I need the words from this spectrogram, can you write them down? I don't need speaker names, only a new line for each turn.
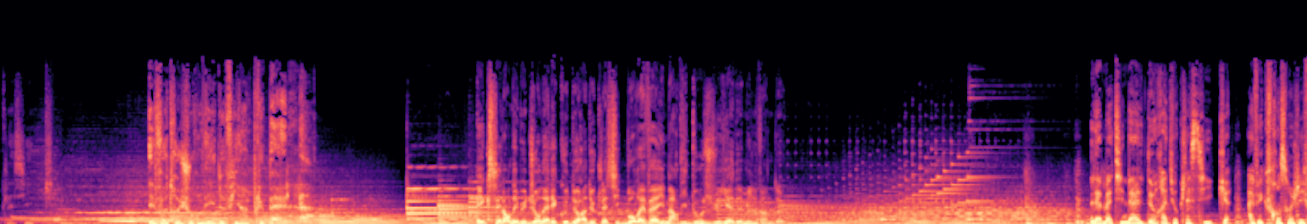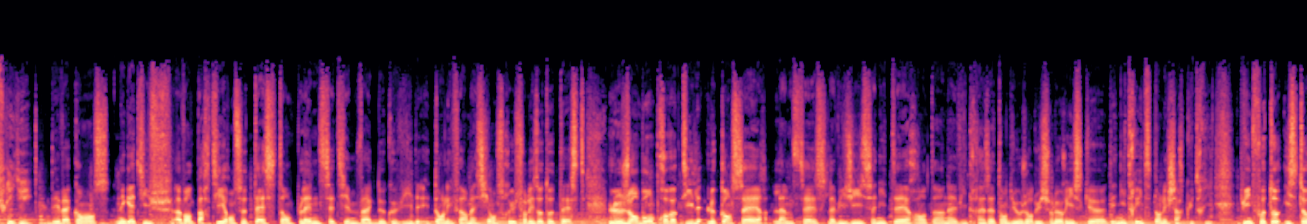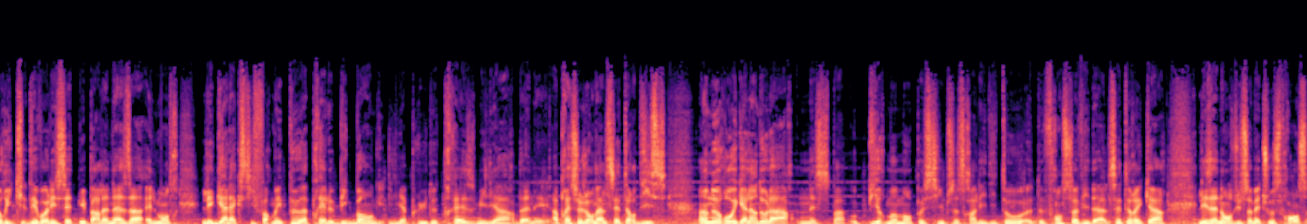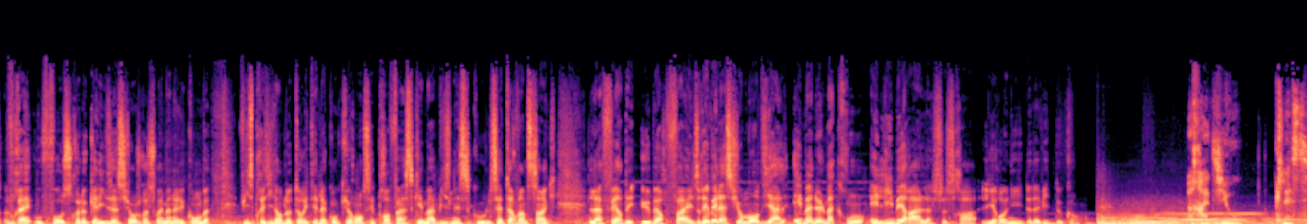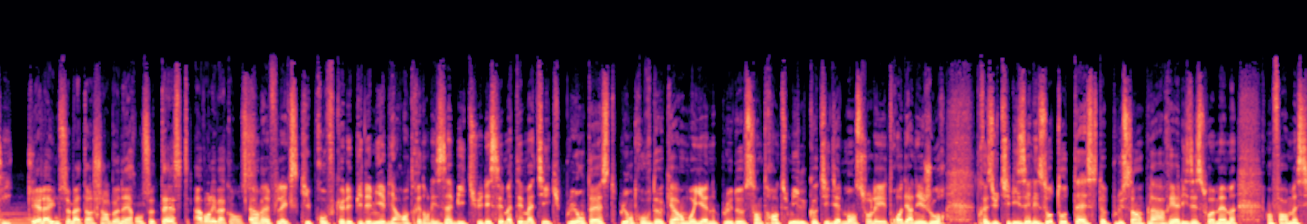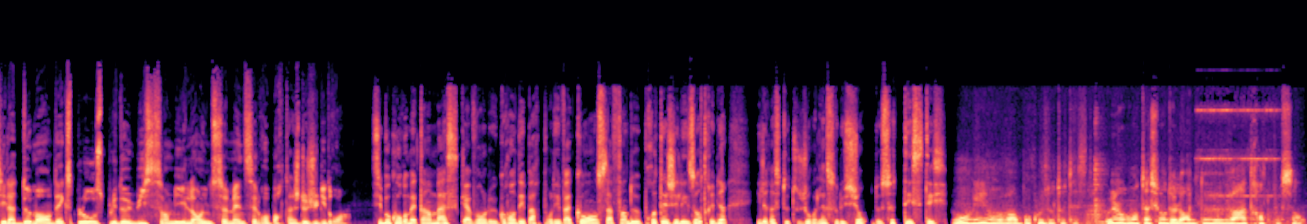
Classique. Et votre journée devient plus belle.
Excellent début de journée à l'écoute de Radio Classique. Bon réveil, mardi 12 juillet 2022.
La matinale de Radio Classique avec François Geffrier.
Des vacances négatifs. Avant de partir, on se teste en pleine septième vague de Covid et dans les pharmacies, on se rue sur les autotests. Le jambon provoque-t-il le cancer? L'ANSES, la vigie sanitaire, rend un avis très attendu aujourd'hui sur le risque des nitrites dans les charcuteries. Puis une photo historique dévoilée cette nuit par la NASA, elle montre les galaxies formées peu après le Big Bang, il y a plus de 13 milliards d'années. Après ce journal, 7h10, 1 euro égale 1 dollar, n'est-ce pas au pire moment possible. Ce sera l'édito de François Vidal. 7h15, les annonces du sommet de Choose France. Vraie ou fausse relocalisation? Je reçois Emmanuel Combe, vice-président de l'autorité de la concurrence et prof à Schema Business School. 7h25, l'affaire des Uber Files. Révélation mondiale, Emmanuel Macron est libéral. Ce sera l'ironie de David Doucan.
Radio classique.
Et à la une ce matin, Charles Bonner, on se teste avant les vacances.
Un réflexe qui prouve que l'épidémie est bien rentrée dans les habitudes. Et c'est mathématique. Plus on teste, plus on trouve de cas en moyenne. Plus de 130 000 quotidiennement sur les trois derniers jours. Très utilisés, les autotests, plus simples à réaliser soi-même. En pharmacie, la demande explose. Plus de 800 000 en une semaine. C'est le reportage de Julie Droit.
Si beaucoup remettent un masque avant le grand départ pour les vacances afin de protéger les autres, eh bien, il reste toujours la solution de se tester.
Oui, on vend beaucoup d'autotests. Une augmentation de l'ordre de 20 à 30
